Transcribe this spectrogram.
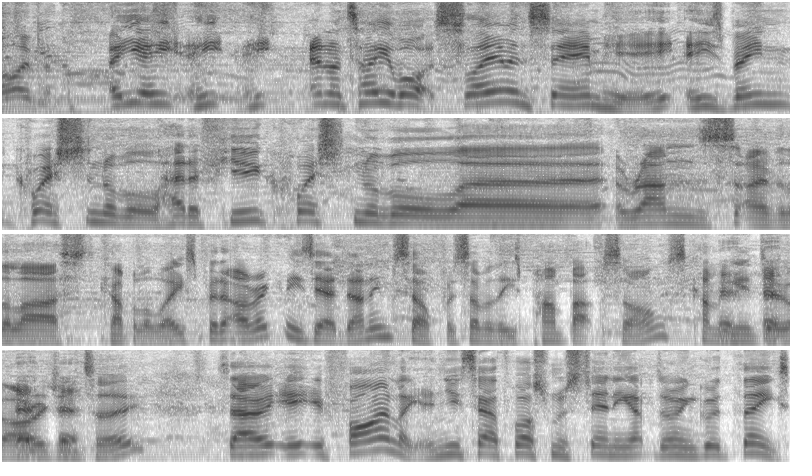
Jiving. Yeah, he, he, he, and I'll tell you what, Slam and Sam here, he, he's been questionable, had a few questionable uh, runs over the last couple of weeks, but I reckon he's outdone himself with some of these pump up songs coming into Origin 2. So i i finally, a New South Welshman standing up doing good things.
